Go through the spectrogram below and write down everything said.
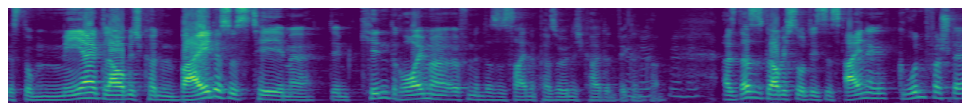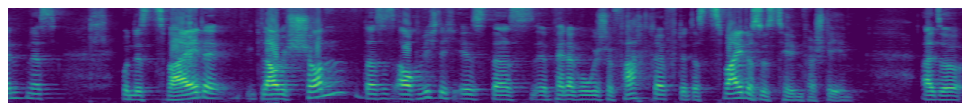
desto mehr, glaube ich, können beide Systeme dem Kind Räume eröffnen, dass es seine Persönlichkeit entwickeln mhm, kann. Mhm. Also das ist, glaube ich, so dieses eine Grundverständnis. Und das Zweite, glaube ich schon, dass es auch wichtig ist, dass äh, pädagogische Fachkräfte das zweite System verstehen. Also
